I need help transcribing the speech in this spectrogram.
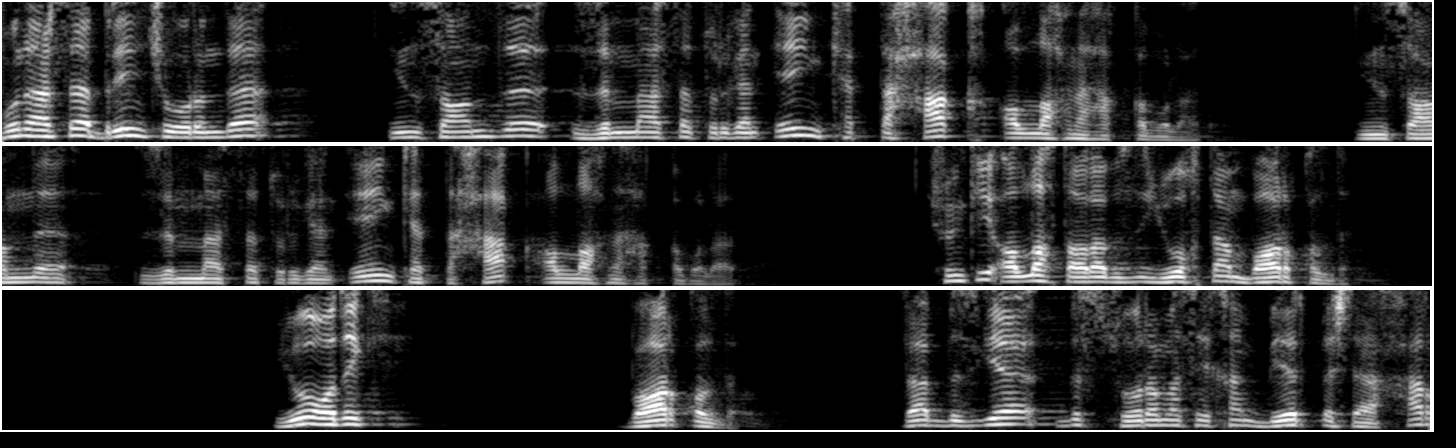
bu narsa birinchi o'rinda insonni zimmasida turgan eng katta haq allohni haqqi bo'ladi. Insonni zimmasida turgan eng katta haq allohni haqqi bo'ladi. Chunki alloh taolo bizni yo'qdan bor qildi. Yo'q edik bor qildi. Va bizga biz so'ramasak ham berib tashladi har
